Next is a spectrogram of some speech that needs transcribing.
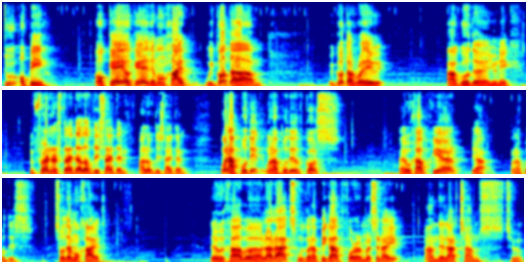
Too OP. Okay, okay, Demon Hide. We got um... We got already a good uh, unique. Inferno Stride, I love this item. I love this item. When I'm put it, when I'm put it, of course. Uh, we have here, yeah, when gonna put this. So Demon Hide. Then we have a uh, Larax, we're gonna pick up for a Mercenary. And the Large Charms too.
